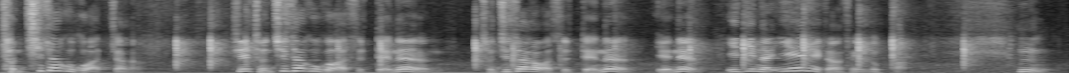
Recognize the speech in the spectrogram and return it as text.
전치사 구가 왔잖아. 뒤에 전치사 구가 왔을 때는 전치사가 왔을 때는 얘는 ed나 en일 가능성이 높아. 음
